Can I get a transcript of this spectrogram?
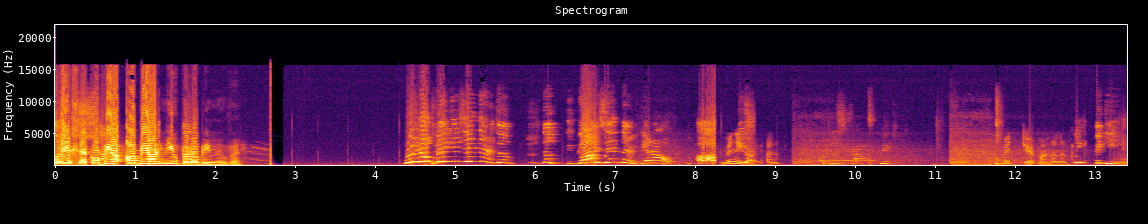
Wait a sec. I'll be stop- I'll be on mute, but I'll be moving. Wait, no, Piggy's in there. The the guy's in there. Get out. Uh, Mini guy. I know. I'll distract Piggy. Midget man. I know. Piggy, Piggy.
